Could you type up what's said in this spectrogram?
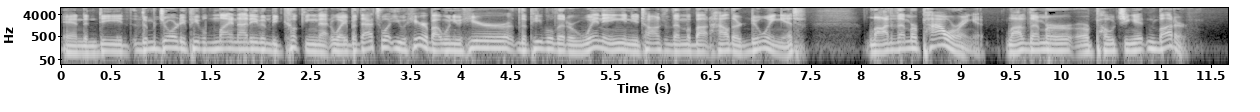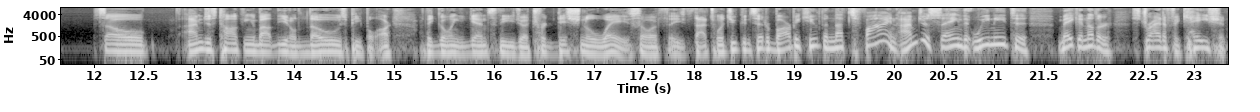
And indeed, the majority of people might not even be cooking that way, but that's what you hear about when you hear the people that are winning and you talk to them about how they're doing it. A lot of them are powering it, a lot of them are, are poaching it in butter. So I'm just talking about you know those people are are they going against the uh, traditional ways? So if, they, if that's what you consider barbecue, then that's fine. I'm just saying that we need to make another stratification.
